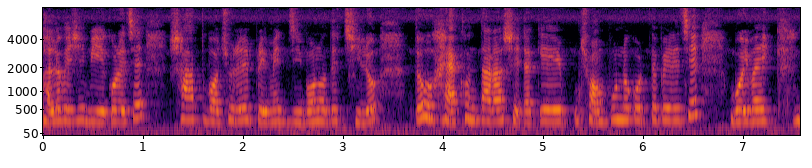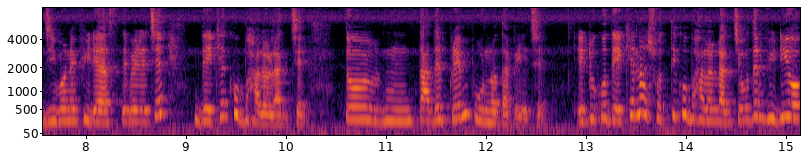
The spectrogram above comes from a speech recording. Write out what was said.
ভালোবেসে বিয়ে করেছে। সাত বছরের প্রেমের জীবন ওদের ছিল। তো এখন তারা সেটাকে সম্পূর্ণ করতে পেরেছে। বৈবাহিক জীবনে ফিরে আসতে পেরেছে। দেখে খুব ভালো লাগছে। তো তাদের প্রেম পূর্ণতা পেয়েছে। এটুকু দেখে না সত্যি খুব ভালো লাগছে। ওদের ভিডিও,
